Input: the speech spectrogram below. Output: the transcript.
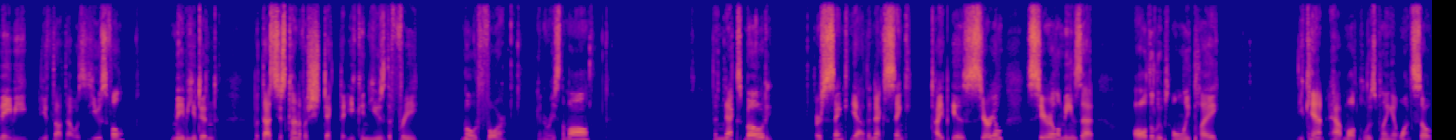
Maybe you thought that was useful. Maybe you didn't. But that's just kind of a shtick that you can use the free mode for. I'm to erase them all. The next mode, or sync, yeah, the next sync type is serial. Serial means that all the loops only play, you can't have multiple loops playing at once. So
